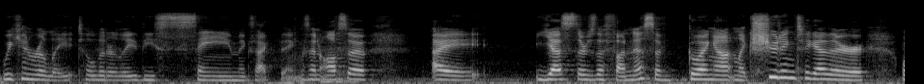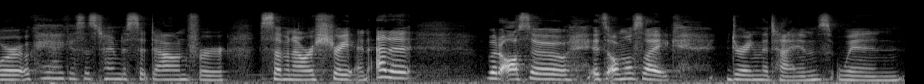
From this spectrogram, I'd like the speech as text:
we can relate to literally the same exact things. Mm-hmm. And also I yes, there's the funness of going out and like shooting together or okay, I guess it's time to sit down for 7 hours straight and edit. But also it's almost like during the times when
